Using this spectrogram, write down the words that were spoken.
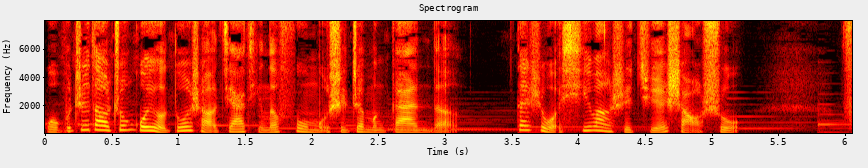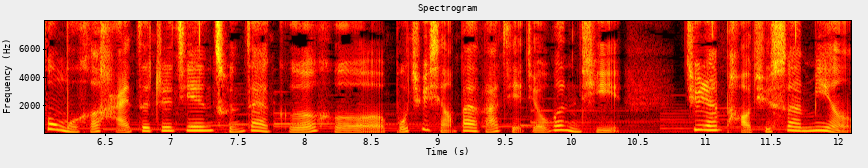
我不知道中国有多少家庭的父母是这么干的，但是我希望是绝少数。父母和孩子之间存在隔阂，不去想办法解决问题。居然跑去算命，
